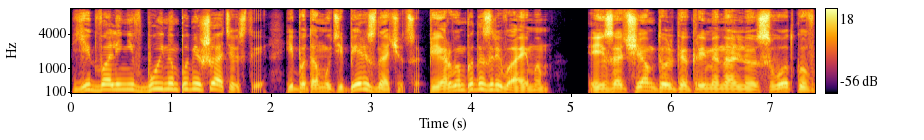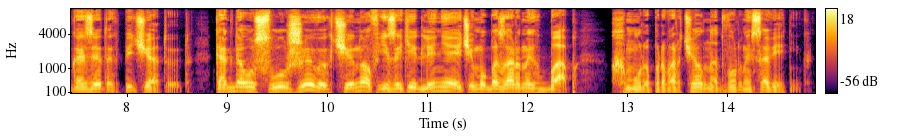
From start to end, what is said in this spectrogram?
едва ли не в буйном помешательстве, и потому теперь значится первым подозреваемым. «И зачем только криминальную сводку в газетах печатают, когда у служивых чинов языки длиннее, чем у базарных баб?» — хмуро проворчал надворный советник.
